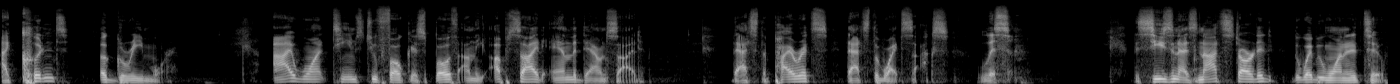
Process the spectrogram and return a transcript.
I couldn't agree more. I want teams to focus both on the upside and the downside that's the Pirates. That's the White Sox. Listen, the season has not started the way we wanted it to.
